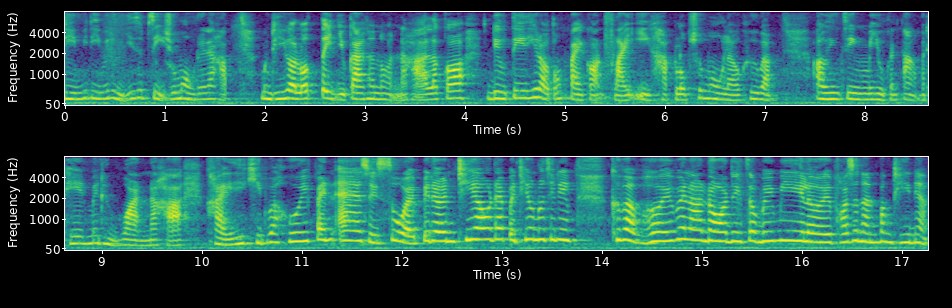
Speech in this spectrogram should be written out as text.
ดีไม่ดีไม่ถึง 24 ชั่วโมงด้วยนะคะบางทีก็รถติดอยู่กลางถนนนะคะ แล้วก็ดิวตี้ที่เราต้องไปก่อนไฟล์อีกหักลบชั่วโมงแล้วคือแบบเอาจริง ๆ มาอยู่กันต่างประเทศไม่ถึงวันนะคะ ใครที่คิดว่าเฮ้ยเป็นแอร์สวยๆไปเดินเที่ยวได้ไปเที่ยวนู่นที่นี่คือแบบเฮ้ยเวลานอนจริงจะไม่มีเลย เพราะฉะนั้นบางทีเนี่ย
